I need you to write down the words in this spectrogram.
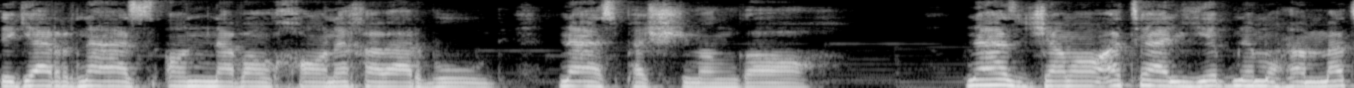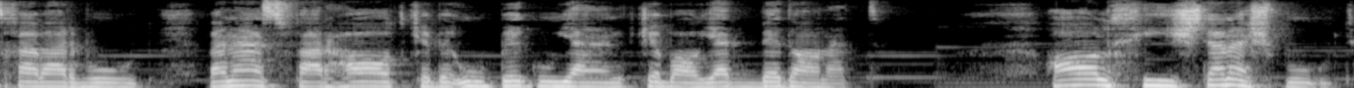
دگر نه از آن نوانخانه خبر بود نه از پشیمانگاه نه از جماعت علی ابن محمد خبر بود و نه از فرهاد که به او بگویند که باید بداند. حال خیشتنش بود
